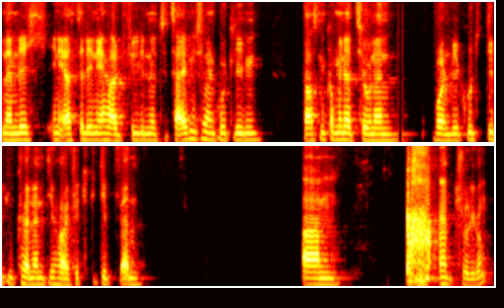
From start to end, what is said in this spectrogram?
nämlich in erster Linie halt viel genutzte Zeichen sollen gut liegen, Tastenkombinationen wollen wir gut tippen können, die häufig getippt werden. Ähm, Entschuldigung.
